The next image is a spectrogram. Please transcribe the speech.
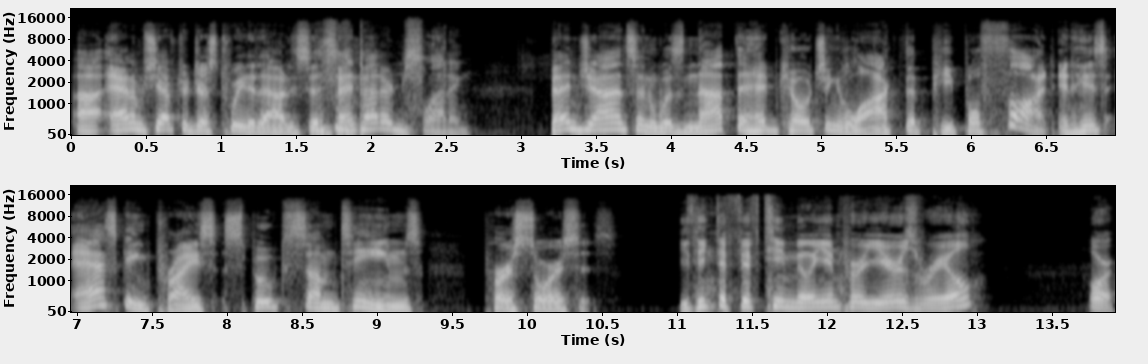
Uh, Adam Schefter just tweeted out. He said This is ben, better than sledding. ben Johnson was not the head coaching lock that people thought, and his asking price spooked some teams, per sources. You think the 15 million per year is real? Or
